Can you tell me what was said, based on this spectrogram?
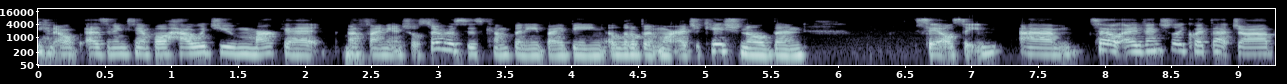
you know, as an example, how would you market a financial services company by being a little bit more educational than salesy. Um, so I eventually quit that job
